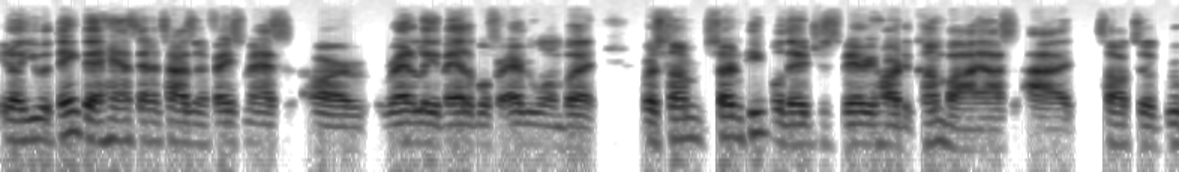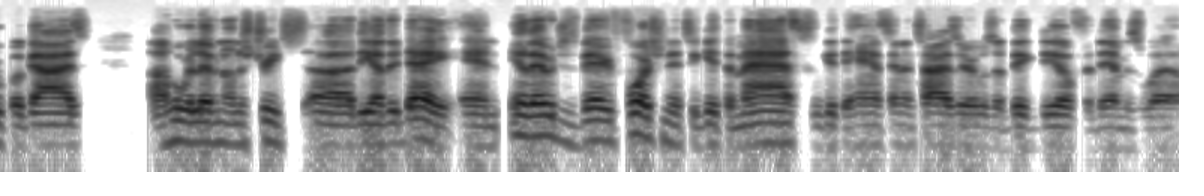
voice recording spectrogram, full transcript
you know you would think that hand sanitizer and face masks are readily available for everyone but for some certain people they're just very hard to come by i, I talked to a group of guys uh, who were living on the streets uh, the other day and you know they were just very fortunate to get the masks and get the hand sanitizer it was a big deal for them as well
